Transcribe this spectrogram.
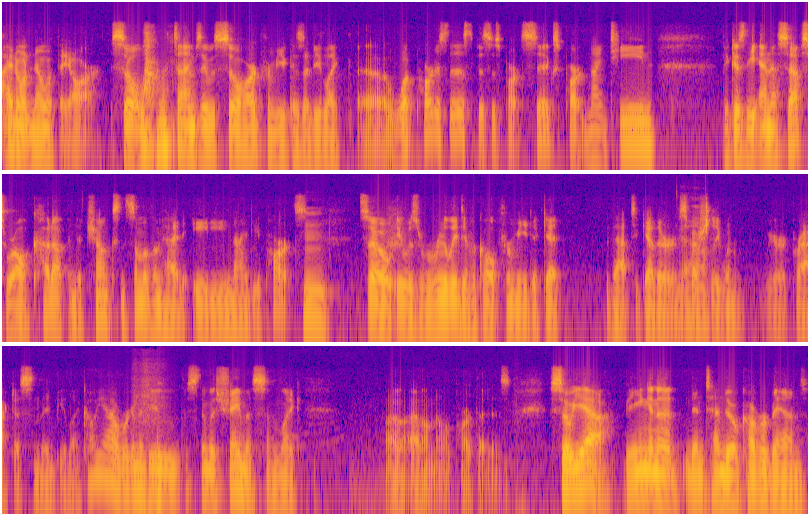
I don't know what they are. So a lot of the times it was so hard for me because I'd be like, uh, what part is this? This is part six, part 19, because the NSFs were all cut up into chunks and some of them had 80, 90 parts. Hmm. So it was really difficult for me to get that together, especially when we were at practice and they'd be like, oh yeah, we're going to do this thing with Seamus. And I'm like, I I don't know what part that is. So yeah, being in a Nintendo cover band,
